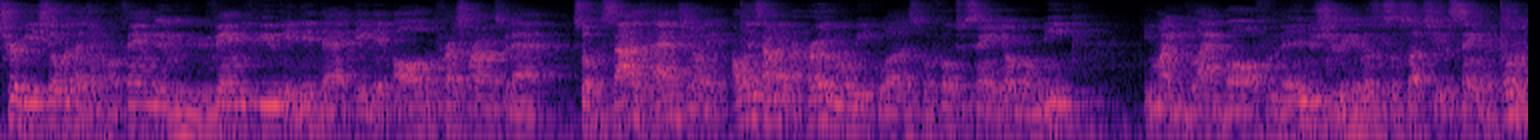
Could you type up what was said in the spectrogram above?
trivia show. What's that joint called? Family Family Feud. Family Feud. They did that. They did all the press rounds for that. So besides that joint, only time I ever heard of Mo'Nique was when folks were saying, "Yo, Mo'Nique, you might be blackballed from the industry because of some stuff she was saying and doing."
